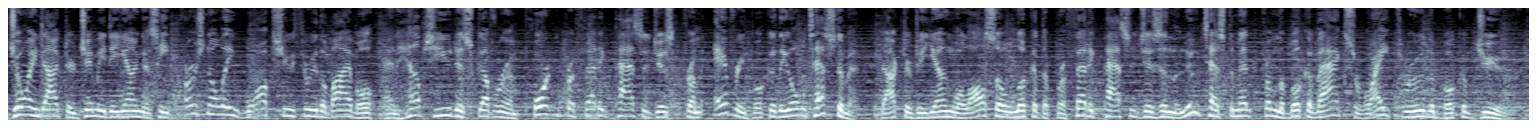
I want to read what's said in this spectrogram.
Join Dr. Jimmy DeYoung as he personally walks you through the Bible and helps you discover important prophetic passages from every book of the Old Testament. Dr. DeYoung will also look at the prophetic passages in the New Testament from the book of Acts right through the book of Jude.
